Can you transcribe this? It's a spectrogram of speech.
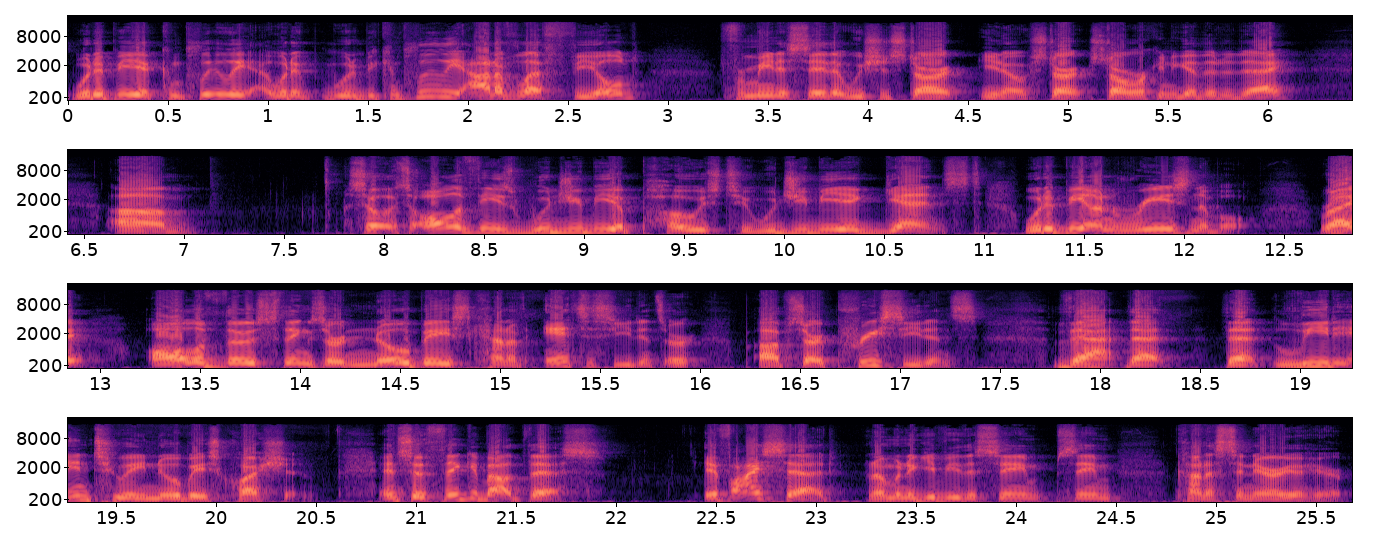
would it be a completely would it would it be completely out of left field for me to say that we should start, you know, start start working together today. Um, so it's all of these. Would you be opposed to? Would you be against? Would it be unreasonable? Right? All of those things are no-based kind of antecedents, or uh, sorry, precedents that that that lead into a no-based question. And so think about this. If I said, and I'm going to give you the same same kind of scenario here.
